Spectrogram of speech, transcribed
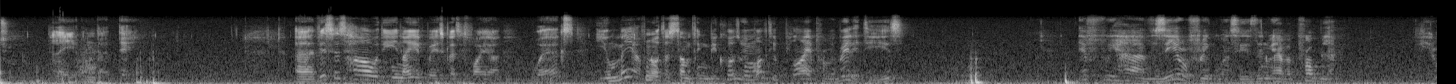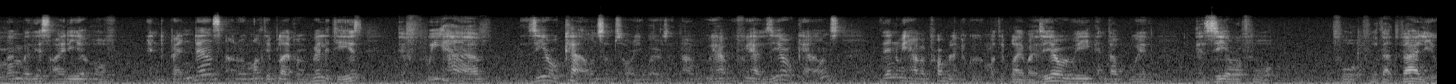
to play on that day Uh, this is how the naive Bayes classifier works. You may have noticed something because we multiply probabilities. If we have zero frequencies, then we have a problem. If you remember this idea of independence and we multiply probabilities, if we have zero counts, I'm sorry, where is it? Uh, we have, if we have zero counts, then we have a problem because we multiply by zero, we end up with a zero for, for, for that value.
